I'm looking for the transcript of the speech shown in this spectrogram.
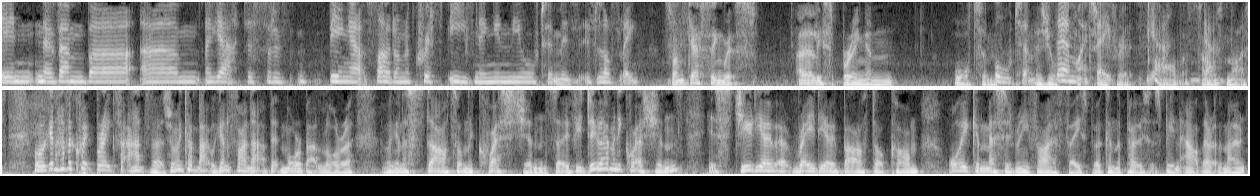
in November. Um, and yeah, just sort of being outside on a crisp evening in the autumn is, is lovely. So I'm guessing it's early spring and autumn. Autumn. Is your They're my favourites, yeah. Oh, that sounds Yeah. nice. Well, we're going to have a quick break for adverts. When we come back, we're going to find out a bit more about Laura and we're going to start on the questions. So if you do have any questions, it's studio at radiobath.com or you can message me via Facebook and the post that's been out there at the moment.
